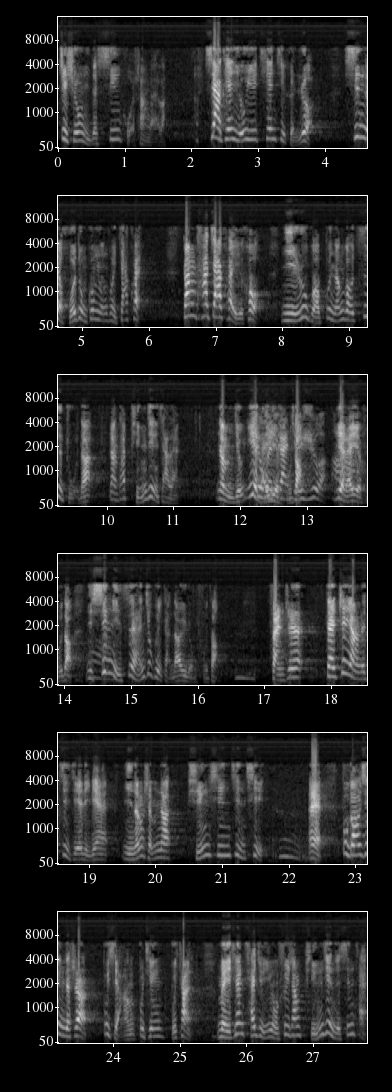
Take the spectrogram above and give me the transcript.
这时候你的心火上来了。夏天由于天气很热，心的活动功能会加快。当它加快以后，你如果不能够自主的让它平静下来，那么你就越来越浮躁热啊，越来越浮躁，你心里自然就会感到一种浮躁。嗯反之，在这样的季节里边，你能什么呢？平心静气。嗯，哎，不高兴的事儿不想、不听、不看，每天采取一种非常平静的心态，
